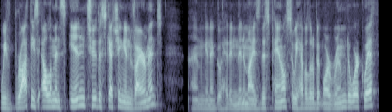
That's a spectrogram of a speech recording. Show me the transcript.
We've brought these elements into the sketching environment. I'm going to go ahead and minimize this panel so we have a little bit more room to work with.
